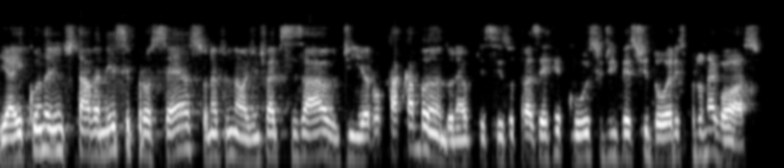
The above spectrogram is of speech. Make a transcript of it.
E aí, quando a gente estava nesse processo, né, falei, não, a gente vai precisar, o dinheiro está acabando, né? Eu preciso trazer recurso de investidores para o negócio.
